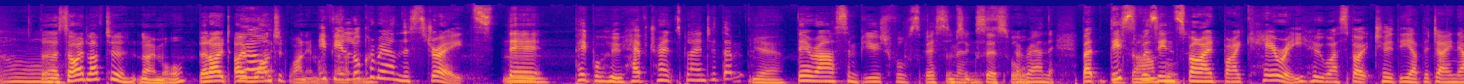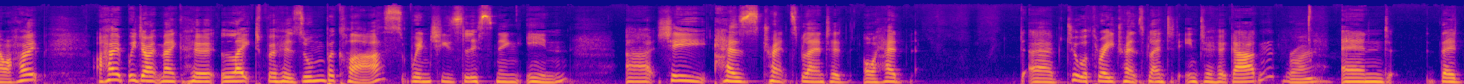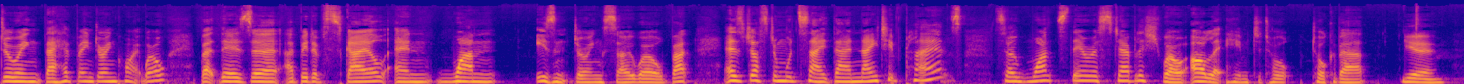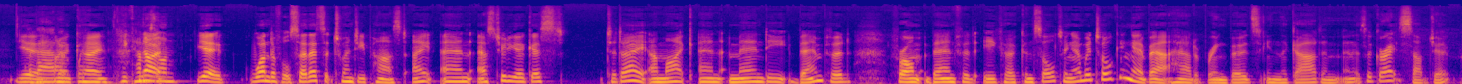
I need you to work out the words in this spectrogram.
Uh, so I'd love to know more, but I I Oh. Well, wanted one in my. if you look around the streets, there people who have transplanted them. yeah, There are some beautiful specimens successful around there. But this was inspired by Kerry, who I spoke to the other day. Now I hope I hope we don't make her late for her Zumba class when she's listening in. Uh, she has transplanted or had uh, two or three transplanted into her garden right. and they're doing they have been doing quite well but there's a, a bit of scale and one isn't doing so well but as justin would say they're native plants so once they're established well i'll let him to talk talk about Yeah, yeah. about okay. he comes No, on. Yeah, wonderful. So that's at twenty past eight, and our studio guests today are Mike and Mandy Bamford from Bamford Eco Consulting, and we're talking about how to bring birds in the garden, and it's a great subject.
